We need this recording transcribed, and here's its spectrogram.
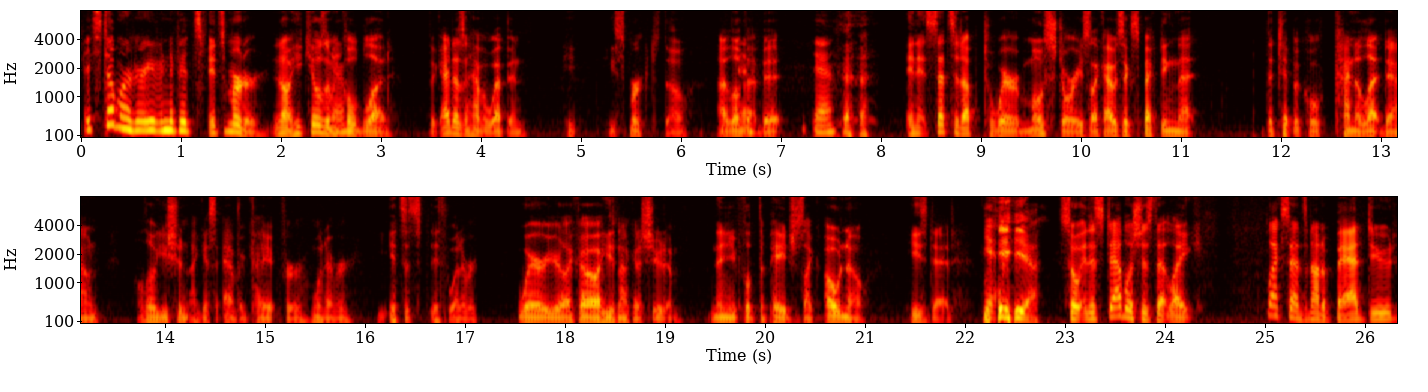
It's still murder, even if it's It's murder. No, he kills him Yeah. in cold blood. The guy doesn't have a weapon. He he smirked though. I love Yeah. that bit. yeah. and it sets it up to where most stories like i was expecting that the typical kind of letdown although you shouldn't i guess advocate for whatever it's it's, it's whatever where you're like oh he's not going to shoot him and then you flip the page it's like oh no he's dead Yeah. yeah. so it establishes that like blacksad's not a bad dude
